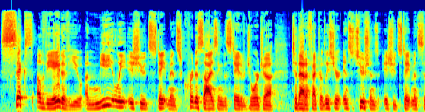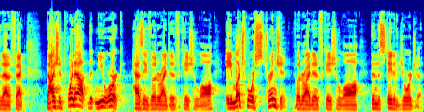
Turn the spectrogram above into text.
Six of the eight of you immediately issued statements criticizing the state of Georgia to that effect, or at least your institutions issued statements to that effect. Now, I should point out that New York has a voter identification law, a much more stringent voter identification law than the state of Georgia.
